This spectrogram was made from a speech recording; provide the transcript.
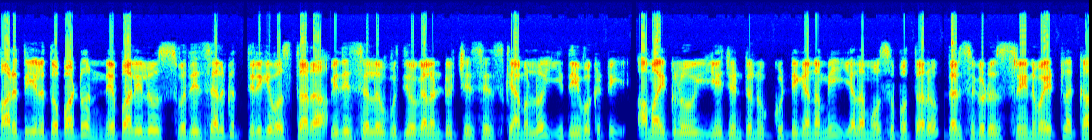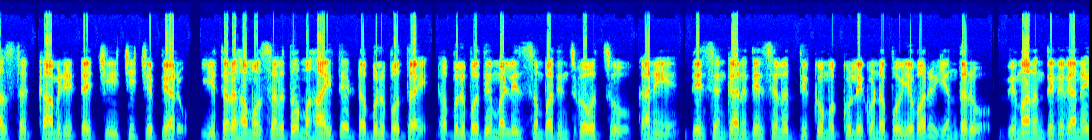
భారతీయులతో పాటు నేపాలీలు స్వదేశాలకు తిరిగి వస్తారా? విదేశాల్లో ఉద్యోగాలంటూ చేసే స్కాముల్లో ఇది ఒకటి. అమాయకులు ఏజెంట్ను గుడ్డిగా నమ్మి ఎలా మోసపోతారో? దర్శకుడు శ్రీనివైట్ల కాస్త కామెడీ టచ్ ఇచ్చి చెప్పారు. ఈ తరహా మోసాలతో మహా అయితే డబ్బులు పోతాయి. డబ్బులు పోతే మళ్ళీ సంపాదించుకోవచ్చు. కానీ దేశం కాని దేశంలో దిక్కుమొక్కు లేకుండా పోయేవారు ఎందరో. విమానం దిగగానే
